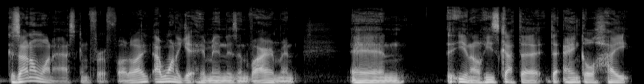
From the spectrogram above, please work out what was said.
because I don't want to ask him for a photo. I, I want to get him in his environment. And, you know, he's got the, the ankle height,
